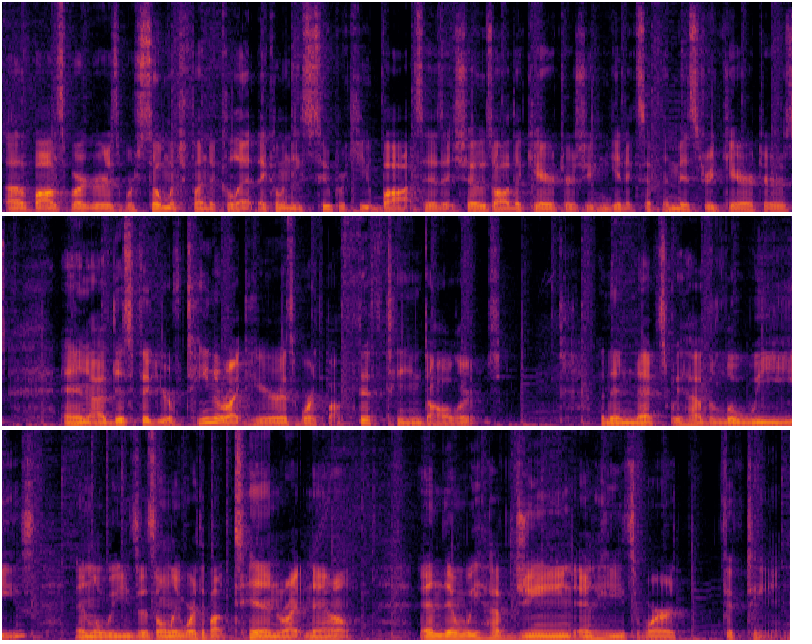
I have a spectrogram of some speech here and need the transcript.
of Bob's Burgers were so much fun to collect. They come in these super cute boxes. It shows all the characters you can get except the mystery characters. And uh, this figure of Tina right here is worth about $15. And then next we have Louise. And Louise is only worth about 10 right now. And then we have Gene and he's worth 15.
